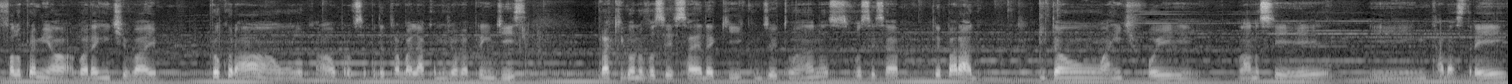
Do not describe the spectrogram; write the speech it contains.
falou para mim, ó, agora a gente vai procurar um local para você poder trabalhar como jovem aprendiz, para que quando você saia daqui com 18 anos, você saia preparado. Então a gente foi lá no CE e me cadastrei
